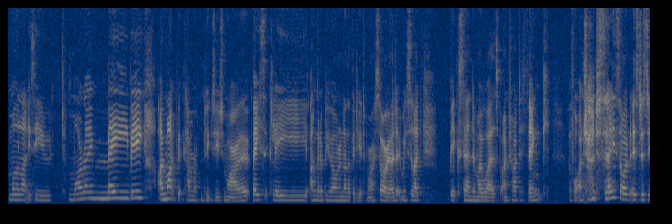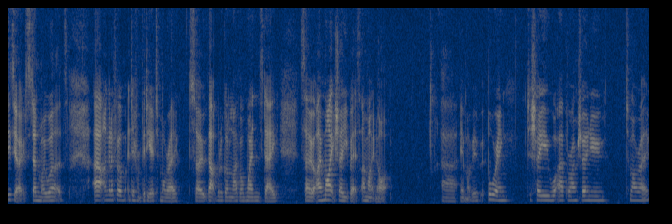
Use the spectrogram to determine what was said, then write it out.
more than likely see you tomorrow maybe. I might put the camera up and speak to you tomorrow. Basically I'm going to be on another video tomorrow. Sorry I don't mean to like be extending my words but I'm trying to think of what I'm trying to say so it's just easier to extend my words. Uh, I'm going to film a different video tomorrow so that would have gone live on Wednesday so I might show you bits, I might not. Uh, it might be a bit boring to show you whatever I'm showing you tomorrow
